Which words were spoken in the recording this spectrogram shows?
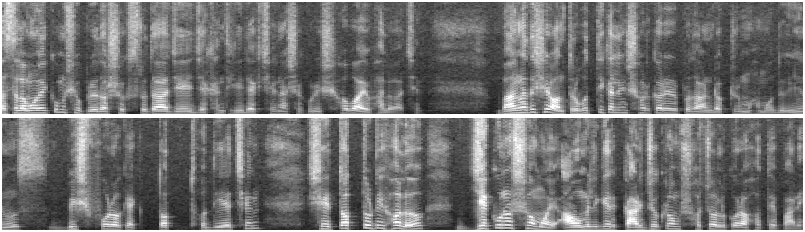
আসসালামু আলাইকুম, সুপ্রিয় দর্শক শ্রোতা, যে যেখান থেকে দেখছেন, আশা করি সবাই ভালো আছেন। বাংলাদেশের অন্তর্বর্তীকালীন সরকারের প্রধান ডক্টর মোহাম্মদ ইউনুস বিস্ফোরক এক তথ্য দিয়েছেন। সেই তথ্যটি হল যে কোনো সময় আওয়ামী লীগের কার্যক্রম সচল করা হতে পারে,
